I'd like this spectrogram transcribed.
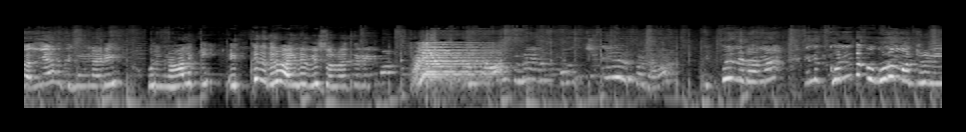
கல்யாணத்துக்கு முன்னாடி ஒரு நாளைக்கு எத்தனை தடவை ஐ லவ் யூ சொல்லுவேன் தெரியுமா? என்னடானா? என்ன கொண்டுக்க கூட மாட்ற நீ.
